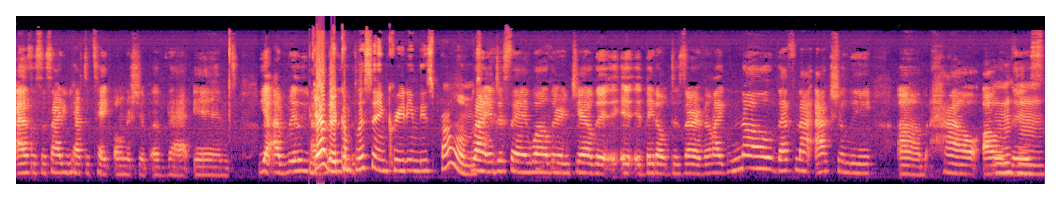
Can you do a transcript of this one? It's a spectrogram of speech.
as a society, we have to take ownership of that. And yeah, I really, I Yeah, they're complicit in creating these problems. Right, and just saying, well, they're in jail, that it, they don't deserve. And like, no, that's not actually um, how all of this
